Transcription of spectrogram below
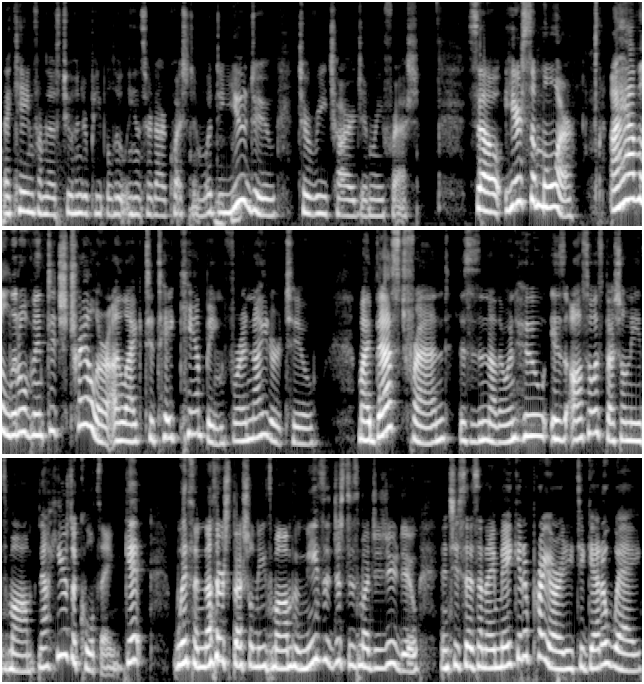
that came from those 200 people who answered our question. What do you do to recharge and refresh? So here's some more. I have a little vintage trailer I like to take camping for a night or two. My best friend, this is another one, who is also a special needs mom. Now, here's a cool thing get with another special needs mom who needs it just as much as you do. And she says, and I make it a priority to get away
